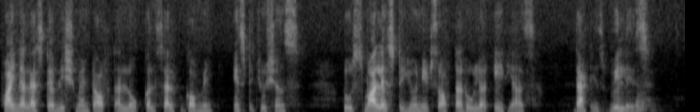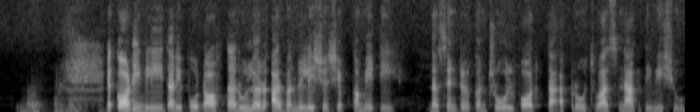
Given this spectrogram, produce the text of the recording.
final establishment of the local self-government institutions to smallest units of the rural areas that is village. Accordingly, the report of the Rural Urban Relationship Committee, the central control for the approach was negative issue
